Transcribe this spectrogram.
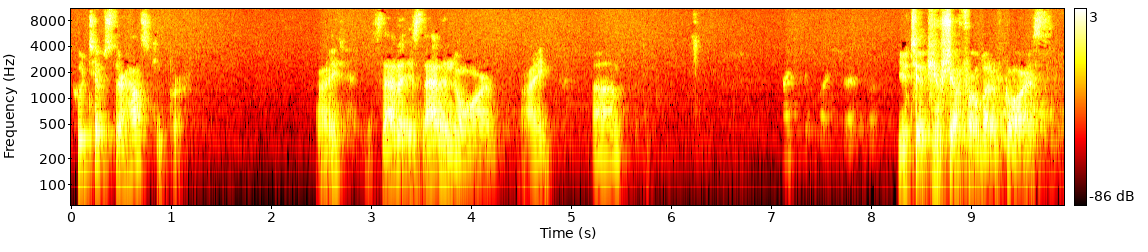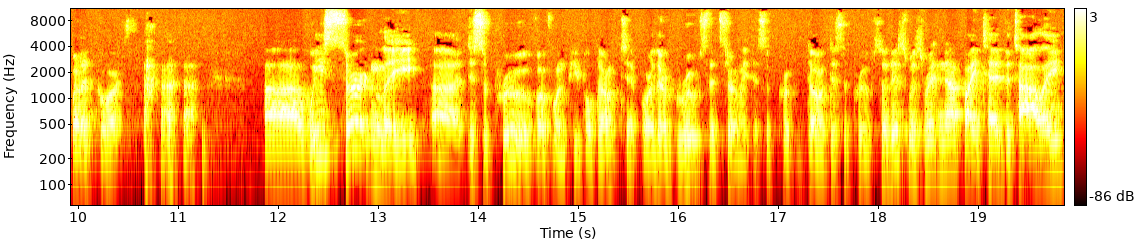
Who tips their housekeeper? Right? Is that a, is that a norm? Right? Um, you tip your chauffeur, but of course, but of course. uh, we certainly uh, disapprove of when people don't tip, or there are groups that certainly disapprove, don't disapprove. So this was written up by Ted Vitale,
